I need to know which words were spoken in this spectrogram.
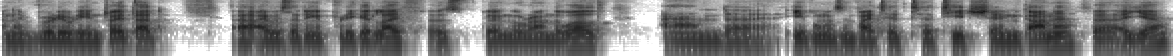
and I really, really enjoyed that. Uh, I was living a pretty good life. I was going around the world, and uh, even was invited to teach in Ghana for a year.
